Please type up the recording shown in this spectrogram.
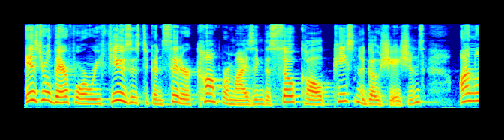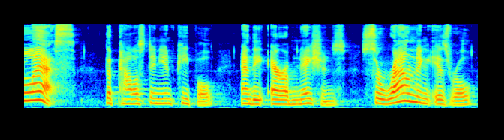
Israel therefore refuses to consider compromising the so-called peace negotiations unless the Palestinian people and the Arab nations surrounding Israel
